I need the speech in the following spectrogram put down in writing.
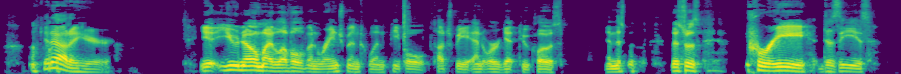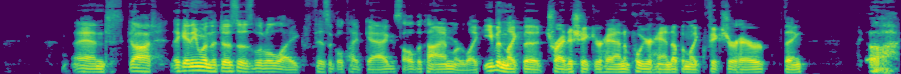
Get out of here. you, you know my level of enragement when people touch me and or get too close, and this was this was pre disease. And God, like anyone that does those little like physical type gags all the time, or like even like the try to shake your hand and pull your hand up and like fix your hair thing, like, ugh,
